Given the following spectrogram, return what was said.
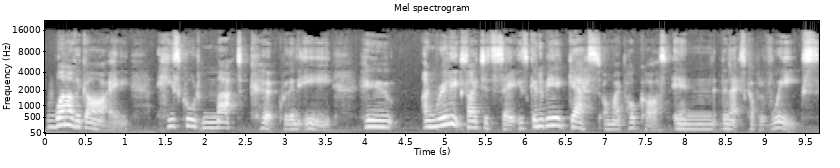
one other guy, he's called Matt Cooke with an E, who I'm really excited to say is going to be a guest on my podcast in the next couple of weeks.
